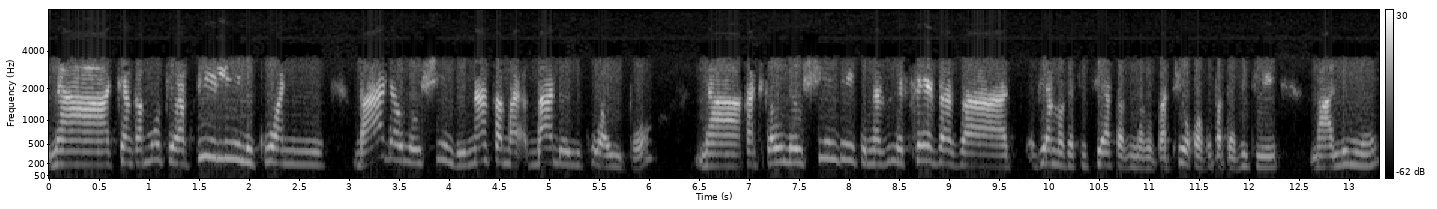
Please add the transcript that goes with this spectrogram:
Na changamoto ya pili ilikuwa ni baada ya ule ushindi, NASA bado ilikuwa ipo, na katika ule ushindi kuna zile fedha za vyama vya kisiasa vinavyopatiwa kwa kupata viti maalumu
